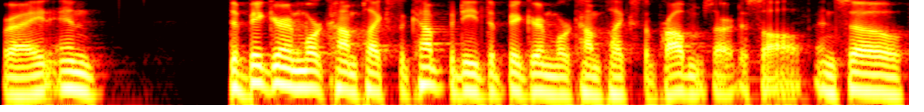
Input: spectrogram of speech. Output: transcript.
right? And the bigger and more complex the company, the bigger and more complex the problems are to solve. And so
